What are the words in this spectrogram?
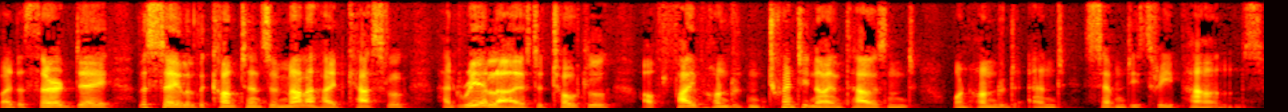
By the third day, the sale of the contents of Malahide Castle had realised a total of 529,000 £173.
